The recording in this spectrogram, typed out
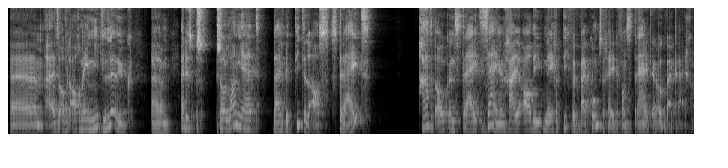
Um, het is over het algemeen niet leuk. Um, dus zolang je het blijft betitelen als strijd, gaat het ook een strijd zijn. En ga je al die negatieve bijkomstigheden van strijd er ook bij krijgen.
